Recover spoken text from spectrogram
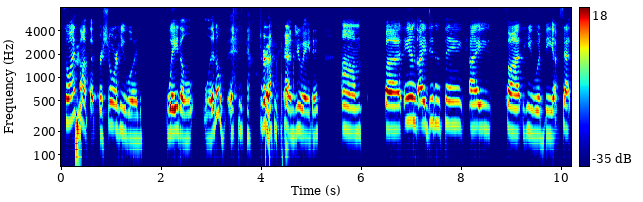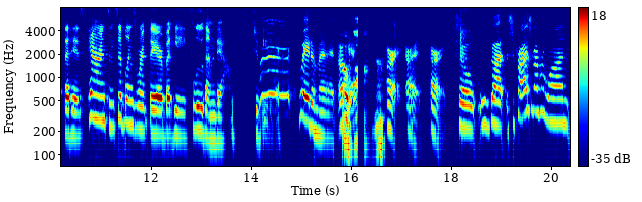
So I Hmm. thought that for sure he would wait a little bit after I graduated. Um, but, and I didn't think, I thought he would be upset that his parents and siblings weren't there, but he flew them down to be there. Wait a minute. Oh, okay. Oh wow. Yeah. All right. All right. All right. So we've got surprise number one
